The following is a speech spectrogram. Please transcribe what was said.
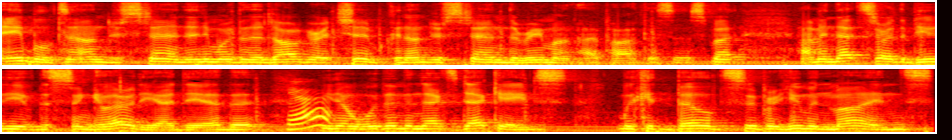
able to understand any more than a dog or a chimp can understand the Riemann hypothesis. But I mean, that's sort of the beauty of the singularity idea that, Yeah. you know, within the next decades, we could build superhuman minds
